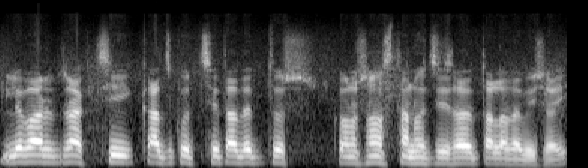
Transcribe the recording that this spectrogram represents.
লেবার রাখছি কাজ করছে তাদের তো কর্মসংস্থান হচ্ছে তাদের তো আলাদা বিষয়।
